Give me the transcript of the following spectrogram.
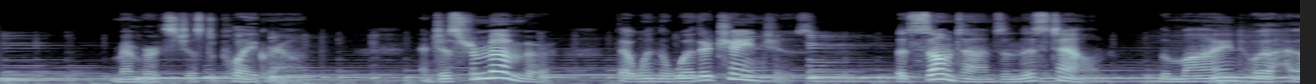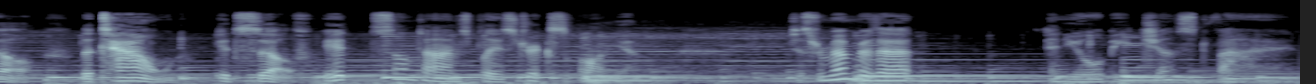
Remember, it's just a playground. And just remember that when the weather changes, that sometimes in this town, the mind, well, hell, the town itself, it sometimes plays tricks upon you. Just remember that, and you'll be just fine.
